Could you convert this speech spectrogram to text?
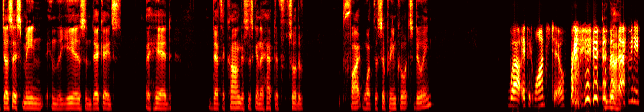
does this mean in the years and decades ahead that the Congress is going to have to sort of fight what the Supreme Court's doing? Well, if it wants to, right? right. I mean,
